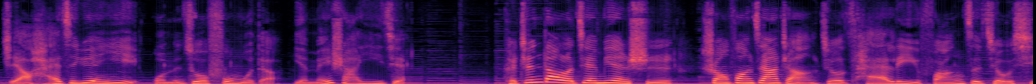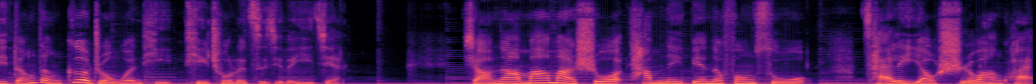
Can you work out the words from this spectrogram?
只要孩子愿意，我们做父母的也没啥意见。可真到了见面时，双方家长就彩礼、房子、酒席等等各种问题提出了自己的意见。小娜妈妈说，他们那边的风俗，彩礼要十万块，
